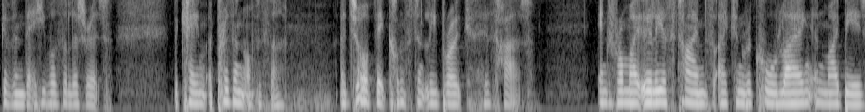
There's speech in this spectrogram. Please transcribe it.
given that he was illiterate, became a prison officer, a job that constantly broke his heart. And from my earliest times, I can recall lying in my bed,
